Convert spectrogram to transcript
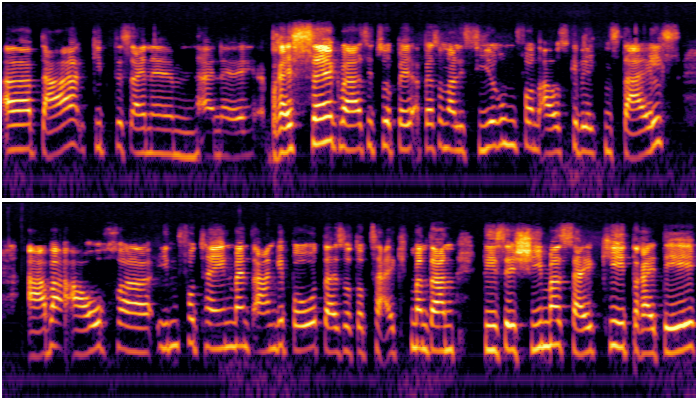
Äh, da gibt es eine, eine Presse quasi zur Personalisierung von ausgewählten Styles, aber auch äh, Infotainment-Angebot. Also da zeigt man dann diese Shima Saiki 3D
